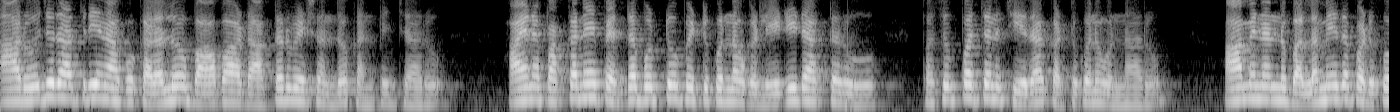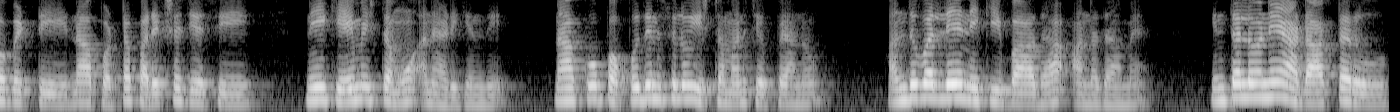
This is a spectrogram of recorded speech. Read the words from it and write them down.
ఆ రోజు రాత్రి నాకు కలలో బాబా డాక్టర్ వేషంలో కనిపించారు. ఆయన పక్కనే పెద్ద బొట్టు పెట్టుకున్న ఒక లేడీ డాక్టరు పసుపచ్చని చీర కట్టుకొని ఉన్నారు. ఆమె నన్ను బల్ల మీద పడుకోబెట్టి నా పొట్ట పరీక్ష చేసి నీకేమిష్టము? అని అడిగింది. నాకు పప్పు దినుసులు ఇష్టమని చెప్పాను. అందువల్లే నీకు ఈ బాధ? అన్నదామె. ఇంతలోనే ఆ డాక్టరు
